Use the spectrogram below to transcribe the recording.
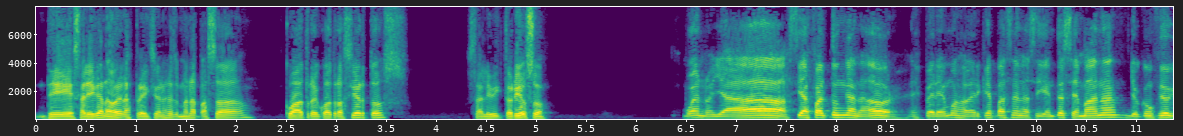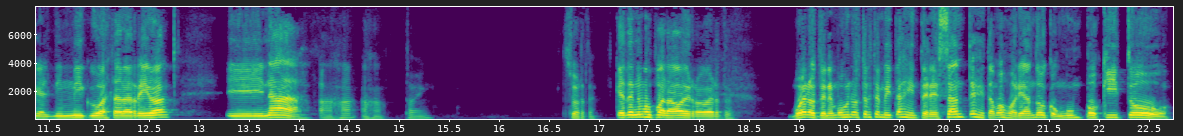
de salir ganador en las predicciones la semana pasada. Cuatro de cuatro aciertos. Salí victorioso. Bueno, ya hacía falta un ganador. Esperemos a ver qué pasa en la siguiente semana. Yo confío que el Team Miku va a estar arriba. Y nada, Ajá, ajá, está bien. Suerte. ¿qué tenemos para hoy, Roberto? Bueno, tenemos unos tres temitas interesantes. Estamos variando con un poquito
